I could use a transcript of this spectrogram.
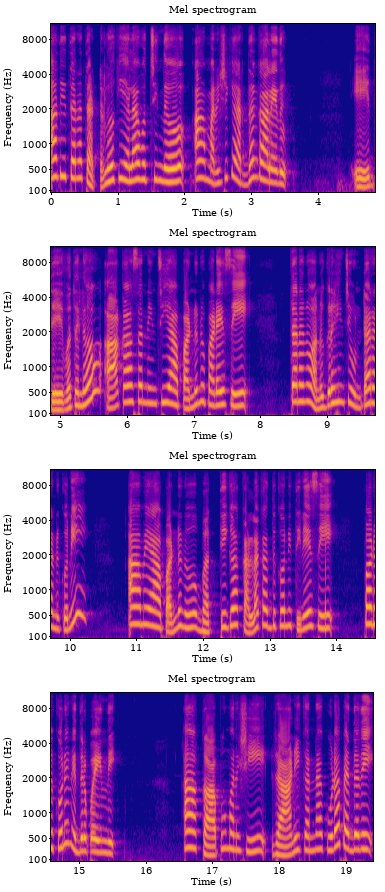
అది తన తట్టలోకి ఎలా వచ్చిందో ఆ మనిషికి అర్థం కాలేదు. ఏ దేవతలో ఆకాశం నుంచి ఆ పండును పడేసి తనను అనుగ్రహించి ఉంటారనుకుని ఆమె ఆ పండును భక్తిగా కళ్ళకద్దుకొని తినేసి పడుకొని నిద్రపోయింది. ఆ కాపు మనిషి రాణి కన్నా కూడా పెద్దది.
